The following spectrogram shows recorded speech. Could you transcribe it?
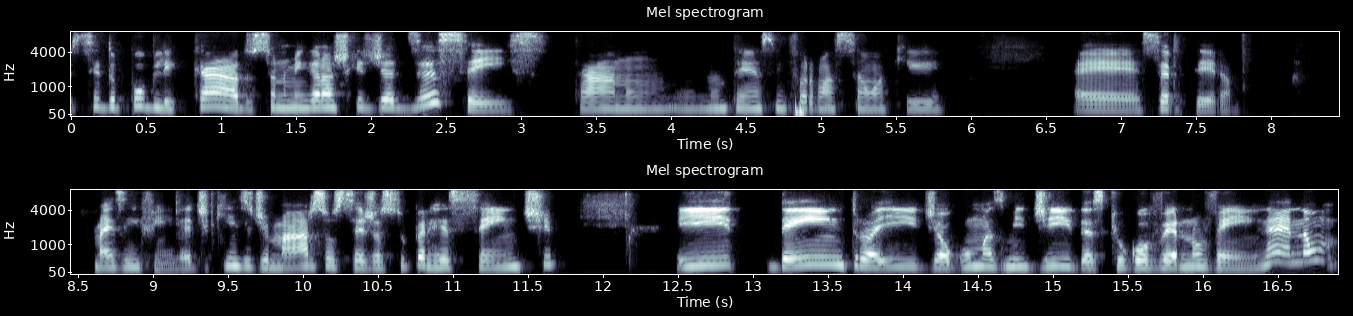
sido publicado, se eu não me engano, acho que dia 16, tá? Não, não tenho essa informação aqui é, certeira. Mas, enfim, ele é de 15 de março, ou seja, super recente. E dentro aí de algumas medidas que o governo vem, né? Não,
